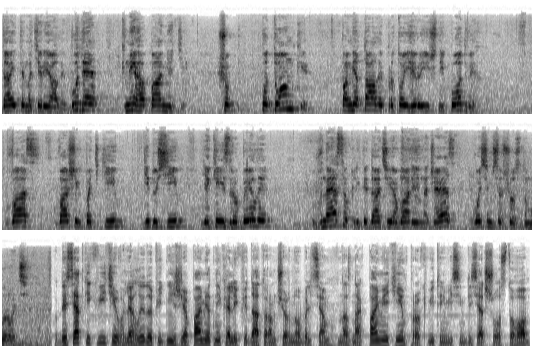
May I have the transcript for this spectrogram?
дайте матеріали. Буде книга пам'яті, щоб потомки пам'ятали про той героїчний подвиг вас, ваших батьків, дідусів, який зробили внесок в ліквідацію аварії на ЧАЕС в 86-му році. Десятки квітів лягли до підніжжя пам'ятника ліквідаторам чорнобильцям на знак пам'яті про квітень 86-го,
